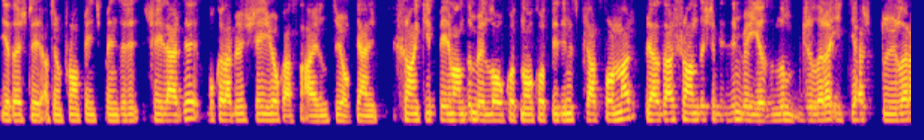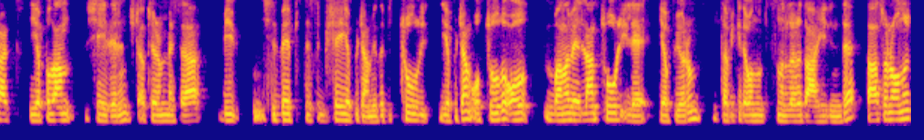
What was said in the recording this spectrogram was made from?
ya da işte atıyorum front page benzeri şeylerde bu kadar böyle şey yok aslında ayrıntı yok. Yani şu anki benim anladığım böyle low code, no code dediğimiz platformlar biraz daha şu anda işte bizim böyle yazılımcılara ihtiyaç duyularak yapılan şeylerin işte atıyorum mesela bir işte web sitesi bir şey yapacağım ya da bir tool yapacağım. O tool'u o bana verilen tool ile yapıyorum. Tabii ki de onun sınırları dahilinde. Daha sonra onu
